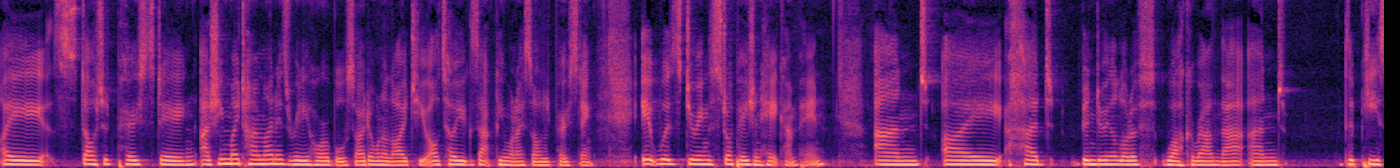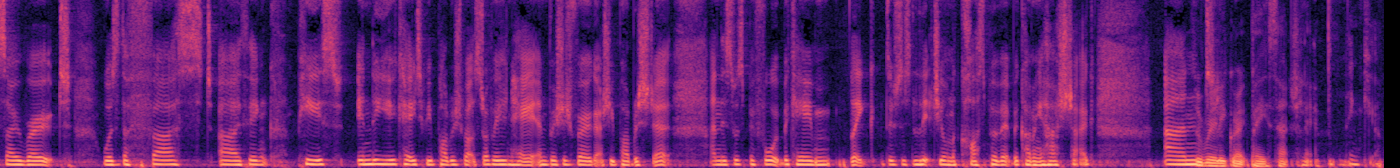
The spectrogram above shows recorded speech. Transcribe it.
I started posting. Actually, my timeline is really horrible, so I don't want to lie to you. I'll tell you exactly when I started posting. It was during the Stop Asian Hate campaign, and I had been doing a lot of work around that. And the piece I wrote was the first, uh, I think, piece in the UK to be published about Stop Asian Hate, and British Vogue actually published it. And this was before it became like this was literally on the cusp of it becoming a hashtag. And It's a really great piece, actually. Thank you.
